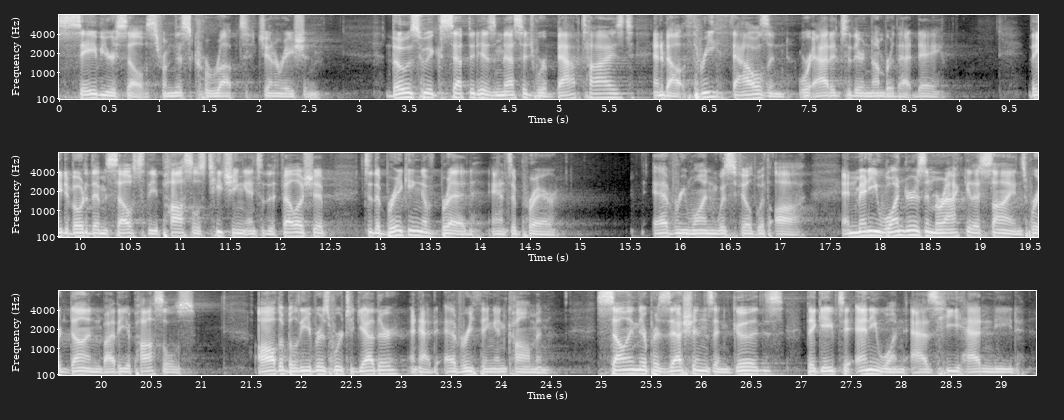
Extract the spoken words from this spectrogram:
Save yourselves from this corrupt generation. Those who accepted his message were baptized, and about 3,000 were added to their number that day. They devoted themselves to the apostles' teaching and to the fellowship, to the breaking of bread and to prayer. Everyone was filled with awe, and many wonders and miraculous signs were done by the apostles. All the believers were together and had everything in common. Selling their possessions and goods, they gave to anyone as he had need.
